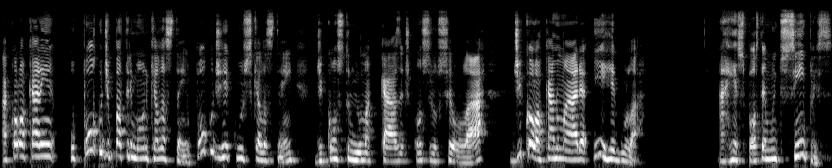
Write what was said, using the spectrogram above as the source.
a colocarem o pouco de patrimônio que elas têm, o pouco de recursos que elas têm, de construir uma casa, de construir o seu lar, de colocar numa área irregular? A resposta é muito simples.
